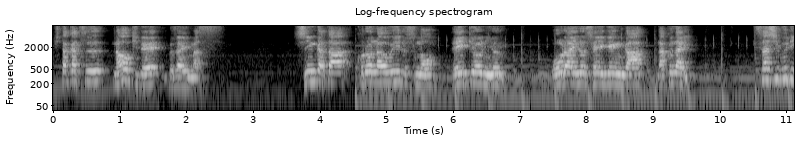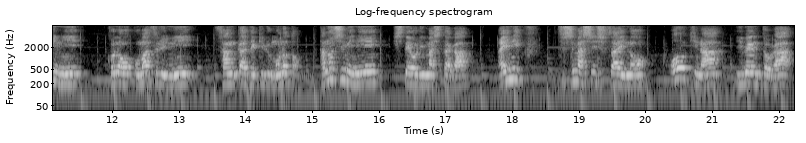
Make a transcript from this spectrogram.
久勝直樹でございます。 新型コロナウイルスの影響による往来の制限がなくなり、久しぶりにこのお祭りに参加できるものと楽しみにしておりましたが、あいにく対馬市主催の大きなイベントが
